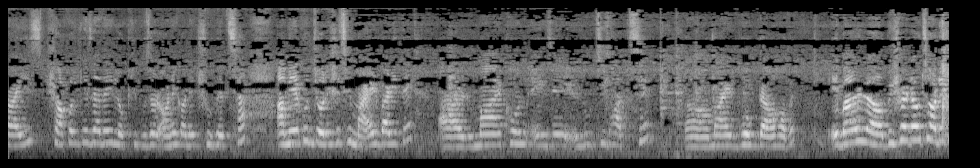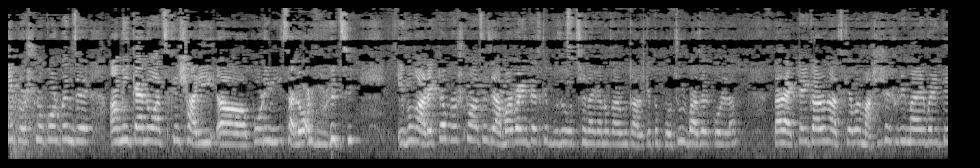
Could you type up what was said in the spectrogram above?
গাইস সকলকে জানাই লক্ষ্মী পুজোর অনেক অনেক শুভেচ্ছা। আমি এখন চলে এসেছি মায়ের বাড়িতে। আর মা এখন এই যে লুচি ভাজছে মায়ের ভোগ দেওয়া হবে। এবার বিষয়টা হচ্ছে অনেকেই প্রশ্ন করবেন যে, আমি কেন আজকে শাড়ি পরিনি, সালোয়ার পরেছি? এবং আরেকটা প্রশ্ন আছে যে, আমার বাড়িতে আজকে পুজো হচ্ছে না কেন? কারণ কালকে তো প্রচুর বাজার করলাম। তার একটাই কারণ, আজকে আবার মাসি শাশুড়ি মায়ের বাড়িতে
